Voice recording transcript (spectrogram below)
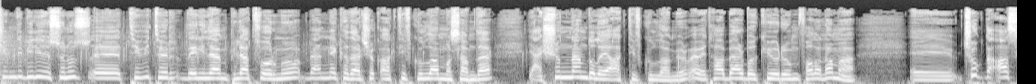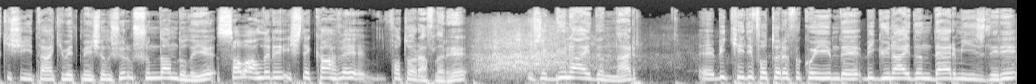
Şimdi biliyorsunuz e, Twitter denilen platformu ben ne kadar çok aktif kullanmasam da ya şundan dolayı aktif kullanmıyorum. Evet haber bakıyorum falan ama e, çok da az kişiyi takip etmeye çalışıyorum. Şundan dolayı sabahları işte kahve fotoğrafları, işte günaydınlar, e, bir kedi fotoğrafı koyayım da bir günaydın der miyizleri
